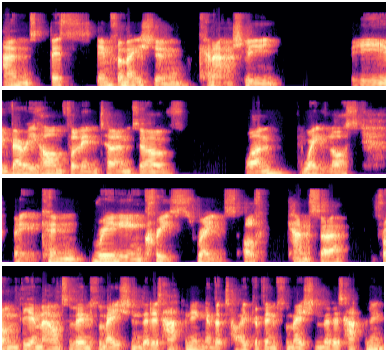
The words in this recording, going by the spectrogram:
And this inflammation can actually be very harmful in terms of one, weight loss, but it can really increase rates of cancer from the amount of inflammation that is happening and the type of inflammation that is happening.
